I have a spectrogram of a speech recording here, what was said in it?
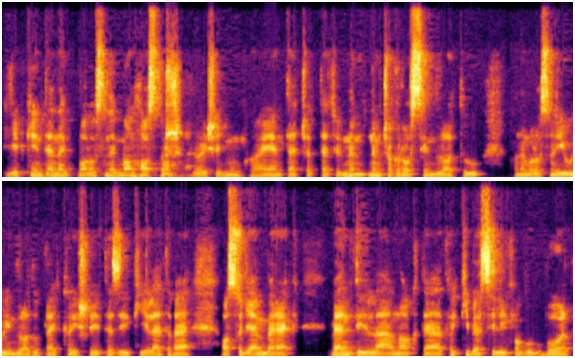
Egyébként ennek valószínűleg van hasznossága is egy munkahelyen, tehát, tehát nem, nem csak rossz indulatú, hanem valószínűleg jó indulatú plegyka is létezik, illetve az, hogy emberek ventillálnak, tehát hogy kibeszélik magukból,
